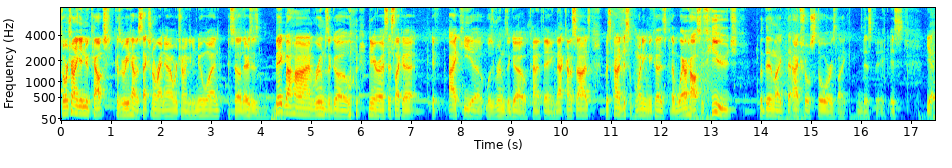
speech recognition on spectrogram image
So we're trying to get a new couch because we have a sectional right now. We're trying to get a new one. So there's this big behind Rooms To Go near us. It's like a, if Ikea was Rooms To Go kind of thing, that kind of size. But it's kind of disappointing because the warehouse is huge, but then like the actual store is like this big. It's, yeah.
